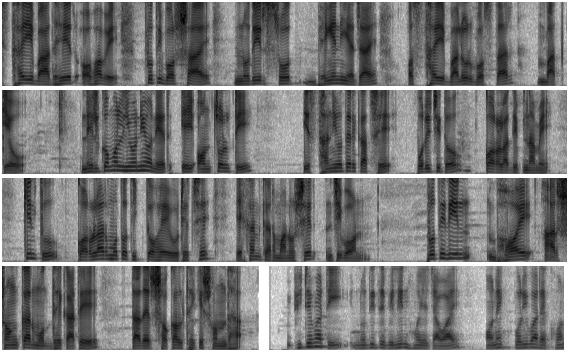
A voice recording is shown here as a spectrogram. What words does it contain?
স্থায়ী বাঁধের অভাবে প্রতি বর্ষায় নদীর স্রোত ভেঙে নিয়ে যায় অস্থায়ী বালুর বস্তার বাঁধকেও। নীলকমল ইউনিয়নের এই অঞ্চলটি স্থানীয়দের কাছে পরিচিত করলাদ্বীপ নামে। কিন্তু করলার মতো তিক্ত হয়ে উঠেছে এখানকার মানুষের জীবন। প্রতিদিন ভয় আর শঙ্কার মধ্যে কাটে তাদের সকাল থেকে সন্ধ্যা। ভিটেমাটি নদীতে বিলীন হয়ে যাওয়ায় অনেক পরিবার এখন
